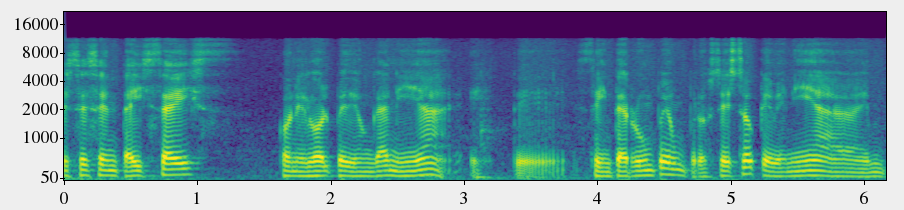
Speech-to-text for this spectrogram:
El 66, con el golpe de Onganía, este, se interrumpe un proceso que venía en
